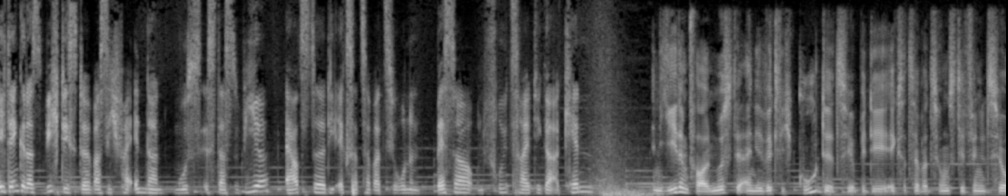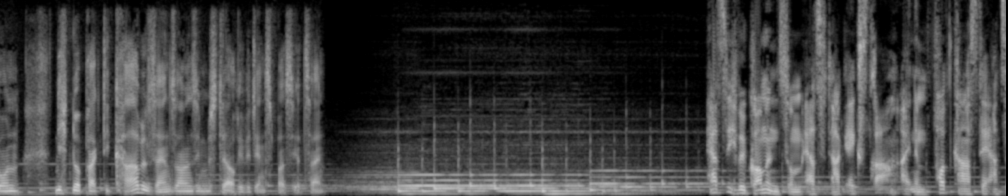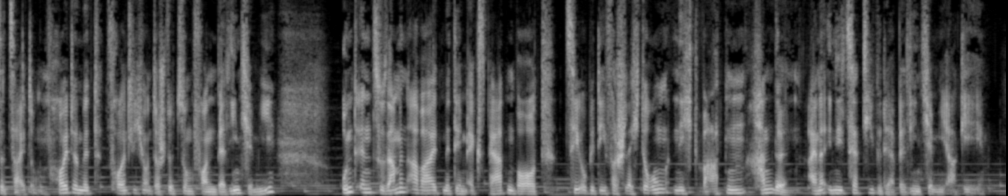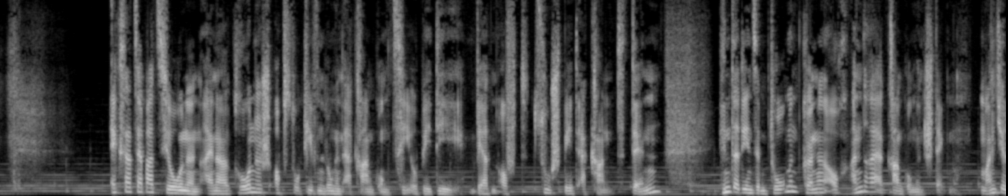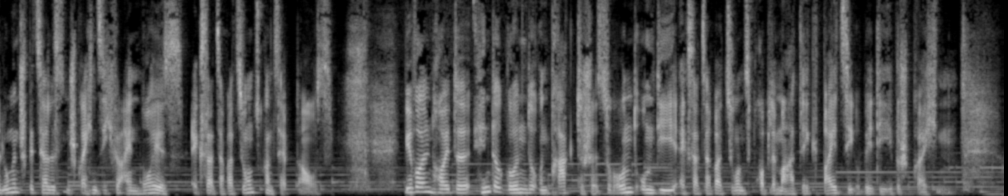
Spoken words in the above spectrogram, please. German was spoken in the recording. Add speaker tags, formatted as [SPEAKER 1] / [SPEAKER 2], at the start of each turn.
[SPEAKER 1] Ich denke, das Wichtigste, was sich verändern muss, ist, dass wir Ärzte die Exazerbationen besser und frühzeitiger erkennen.
[SPEAKER 2] In jedem Fall müsste eine wirklich gute COPD-Exazerbationsdefinition nicht nur praktikabel sein, sondern sie müsste auch evidenzbasiert sein.
[SPEAKER 3] Herzlich willkommen zum Ärztetag Extra, einem Podcast der Ärztezeitung. Heute mit freundlicher Unterstützung von Berlin Chemie und in Zusammenarbeit mit dem Expertenboard COPD-Verschlechterung nicht warten, handeln, einer Initiative der Berlin Chemie AG. Exazerbationen einer chronisch obstruktiven Lungenerkrankung COPD werden oft zu spät erkannt, denn hinter den Symptomen können auch andere Erkrankungen stecken. Manche Lungenspezialisten sprechen sich für ein neues Exazerbationskonzept aus. Wir wollen heute Hintergründe und Praktisches rund um die Exazerbationsproblematik bei COPD besprechen.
